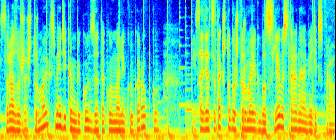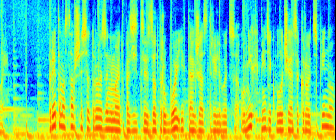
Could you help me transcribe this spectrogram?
Сразу же штурмовик с медиком бегут за такую маленькую коробку. И садятся так, чтобы штурмовик был с левой стороны, а медик с правой. При этом оставшиеся трое занимают позиции за трубой и также отстреливаются. У них медик, получается, кроет спину,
